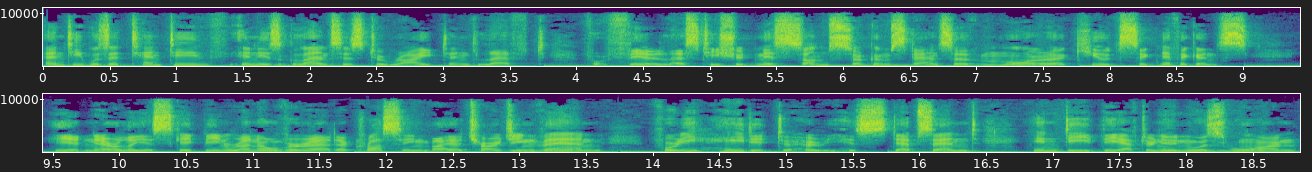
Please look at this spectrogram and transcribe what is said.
and he was attentive in his glances to right and left, for fear lest he should miss some circumstance of more acute significance. He had narrowly escaped being run over at a crossing by a charging van, for he hated to hurry his steps, and indeed the afternoon was warm,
